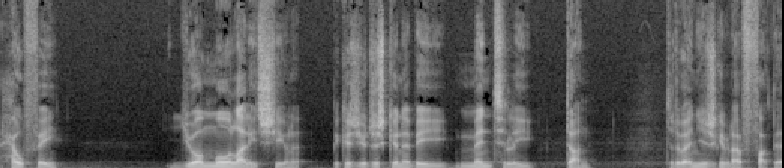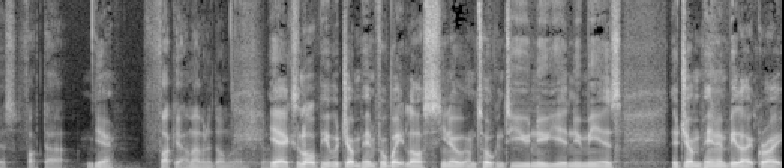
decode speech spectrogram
healthy, you are more likely to cheat on it because you're just going to be mentally done to do it, and you're just going to be like, "Fuck this, fuck that, Yeah. fuck it, I'm having a dom with it." Just gonna- Yeah, because a lot of people jump in for weight loss. You know, I'm talking to you, New Year, New Me's. They jump in and be like, right,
